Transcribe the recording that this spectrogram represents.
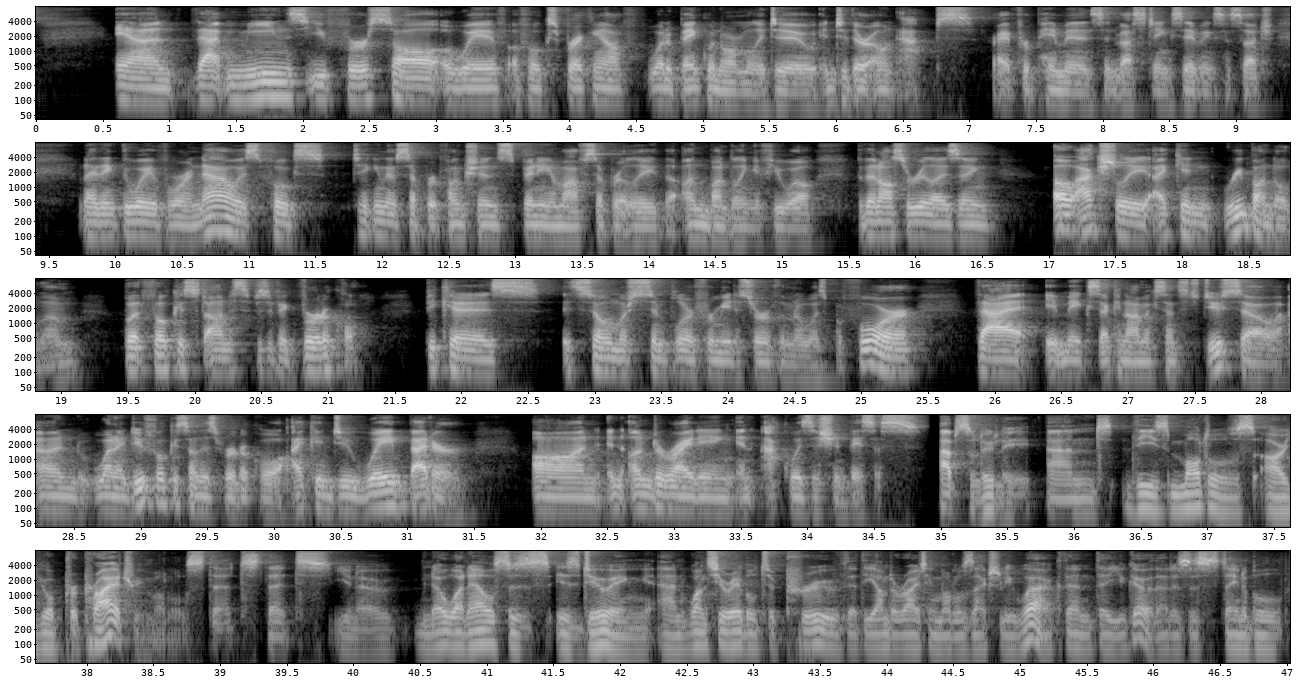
And that means you first saw a wave of folks breaking off what a bank would normally do into their own apps, right? For payments, investing, savings, and such. And I think the wave we're in now is folks taking those separate functions, spinning them off separately, the unbundling, if you will, but then also realizing, oh, actually, I can rebundle them, but focused on a specific vertical because it's so much simpler for me to serve them than it was before that it makes economic sense to do so. And when I do focus on this vertical, I can do way better on an underwriting and acquisition basis. Absolutely. And these models are your proprietary models that that you know no one else is is doing. And once you're able to prove that the underwriting models actually work, then there you go. That is a sustainable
